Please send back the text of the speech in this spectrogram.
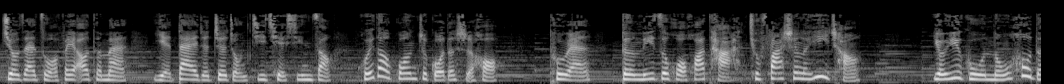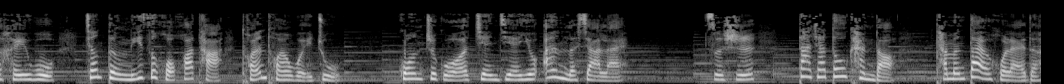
就在佐菲奥特曼也带着这种机械心脏回到光之国的时候，突然等离子火花塔就发生了异常。有一股浓厚的黑雾将等离子火花塔团团围住，光之国渐渐又暗了下来。此时，大家都看到他们带回来的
